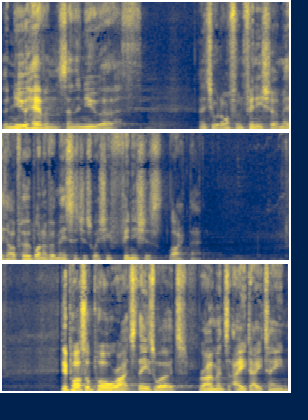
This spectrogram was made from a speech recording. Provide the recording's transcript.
The new heavens and the new earth. And she would often finish her I've heard one of her messages where she finishes like that. The apostle Paul writes these words, Romans 8:18.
